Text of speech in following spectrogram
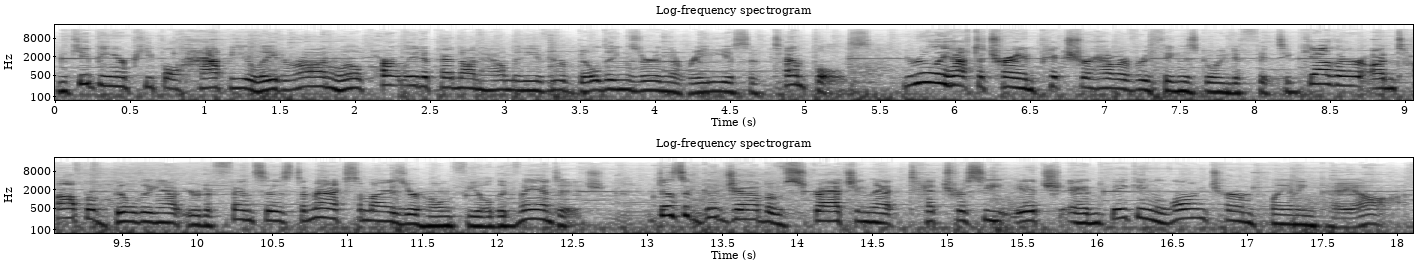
and keeping your people happy later on will partly depend on how many of your buildings are in the radius of temples. You really have to try and picture how everything is going to fit together on top of building out your defenses to maximize your home field advantage. It does a good job of scratching that Tetrisy itch and making long-term planning pay off.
